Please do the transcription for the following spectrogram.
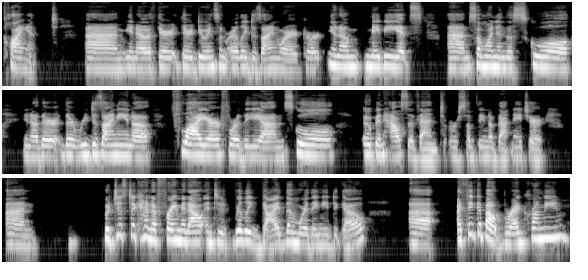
client. Um, you know if they're they're doing some early design work or you know maybe it's um, someone in the school you know they're they're redesigning a flyer for the um, school open house event or something of that nature. Um, but just to kind of frame it out and to really guide them where they need to go uh, I think about breadcrumbing,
